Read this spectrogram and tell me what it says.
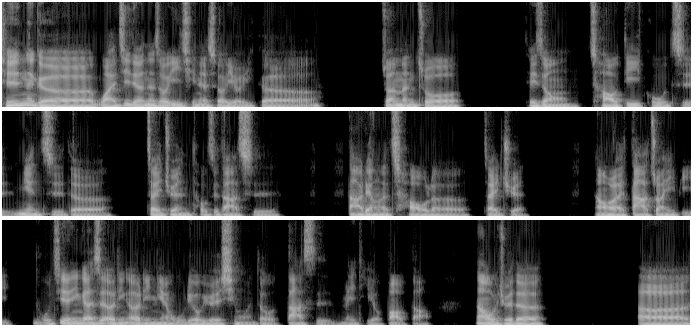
其实那个我还记得那时候疫情的时候，有一个专门做。这种超低估值面值的债券投资大师，大量的抄了债券，然后来大赚一笔。我记得应该是二零二零年五六月新闻都有大肆媒体有报道。那我觉得，呃，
